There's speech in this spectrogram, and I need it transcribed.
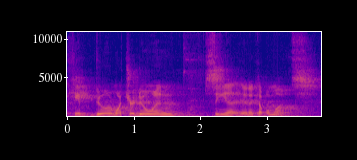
keep doing what you're doing, see you in a couple months.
